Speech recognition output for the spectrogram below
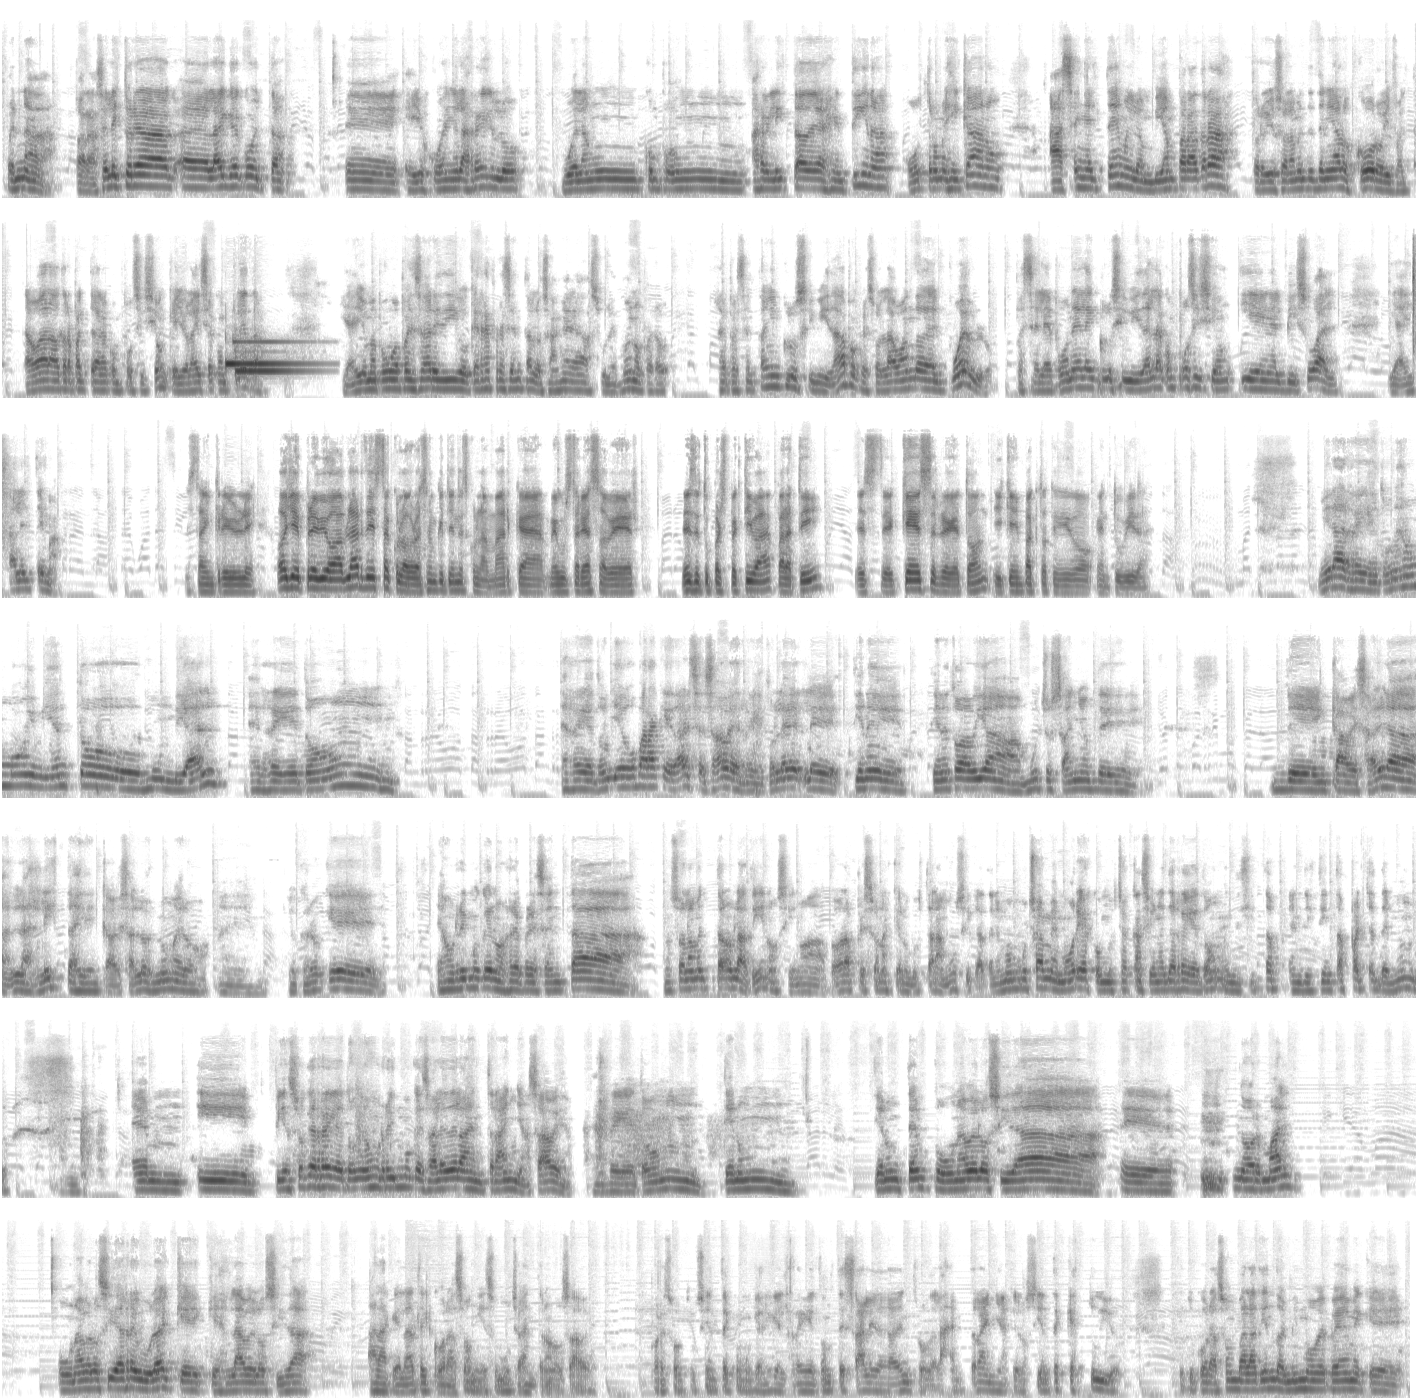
Pues nada, para hacer la historia eh, larga y corta, ellos cogen el arreglo, vuelan un, un arreglista de Argentina, otro mexicano, hacen el tema y lo envían para atrás, pero yo solamente tenía los coros y faltaba la otra parte de la composición que yo la hice completa. Y ahí yo me pongo a pensar y digo, ¿qué representan Los Ángeles Azules? Bueno, pero representan inclusividad porque son la banda del pueblo. Pues se le pone la inclusividad en la composición y en el visual. Y ahí sale el tema. Está increíble. Oye, previo a hablar de esta colaboración que tienes con la marca, me gustaría saber, desde tu perspectiva, para ti, este, ¿qué es el reggaetón y qué impacto ha tenido en tu vida? Mira, el reggaetón es un movimiento mundial. El reggaetón. El reggaetón llegó para quedarse, ¿sabes? El reggaetón le, tiene, tiene todavía muchos años de, de encabezar las listas y de encabezar los números. Eh, yo creo que es un ritmo que nos representa no solamente a los latinos, sino a todas las personas que nos gusta la música. Tenemos muchas memorias con muchas canciones de reggaetón en distintas, en distintas partes del mundo. Em, y pienso que el reggaetón es un ritmo que sale de las entrañas, ¿sabes? El reggaetón tiene un, tiene un tempo, una velocidad eh, normal o una velocidad regular que, que, es la velocidad a la que late el corazón y eso mucha gente no lo sabe. Por eso tú sientes como que, el reggaetón te sale de adentro, de las entrañas, que lo sientes que es tuyo, que tu corazón va latiendo al mismo BPM que,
